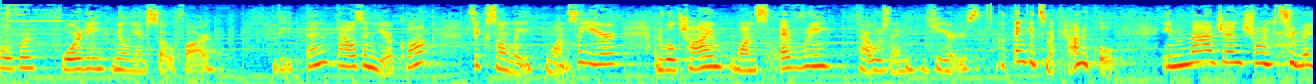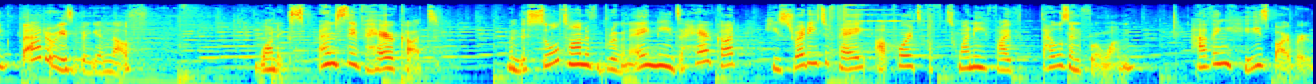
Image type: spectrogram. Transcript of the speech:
over 40 million so far. The 10,000 year clock only once a year and will chime once every thousand years. Good thing it's mechanical. Imagine trying to make batteries big enough. One expensive haircut. When the Sultan of Brunei needs a haircut, he's ready to pay upwards of 25,000 for one. Having his barber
